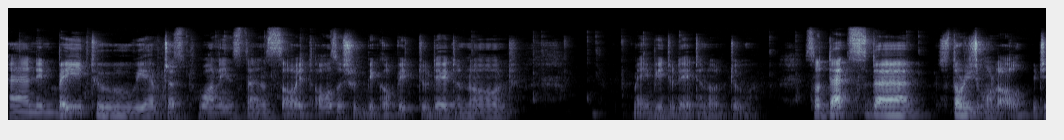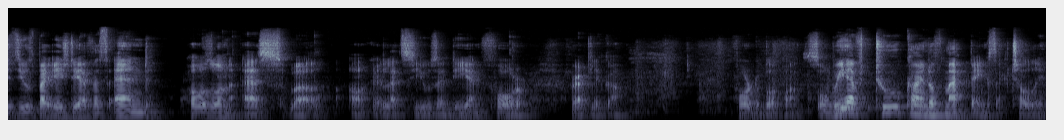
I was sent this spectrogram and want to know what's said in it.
And in B2, we have just one instance, so it also should be copied to data node, maybe to data node 2. So that's the storage model, which is used by HDFS and Ozone as well. Okay, let's use a DN4 replica for the block one. So we have two kind of mappings actually.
